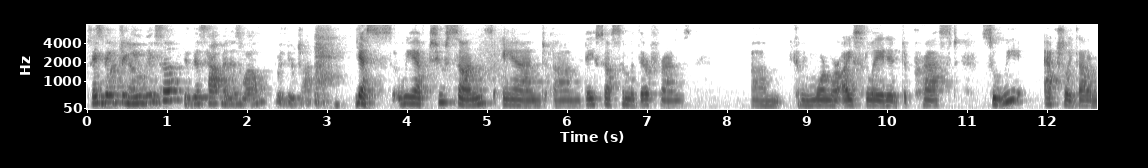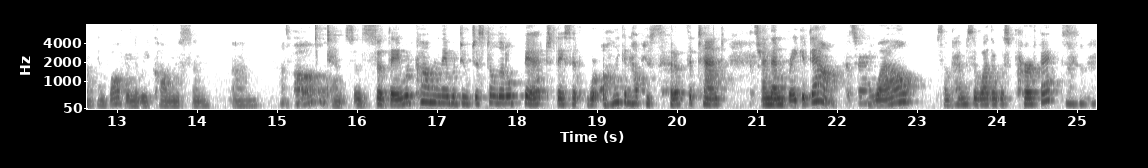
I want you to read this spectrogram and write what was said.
Same thing for you, happier. Lisa? Did this happen as well with your child? Yes, we have two sons, and um, they saw some of their friends um, becoming more and more isolated, depressed. So we actually got them involved in the recall Newsom um, Oh, tents, and so they would come and they would do just a little bit. They said, "We're only going to help you set up the tent that's and right. then break it down." that's right. Well, sometimes the weather was perfect, Mhm.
